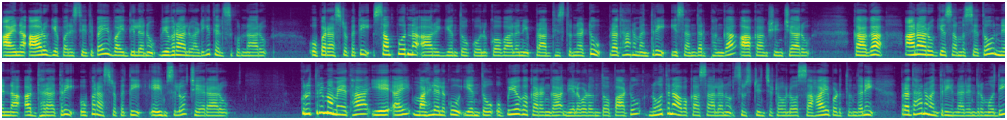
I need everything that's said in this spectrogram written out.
ఆయన ఆరోగ్య పరిస్థితిపై వైద్యులను వివరాలు అడిగి తెలుసుకున్నారు. ఉపరాష్ట్రపతి సంపూర్ణ ఆరోగ్యంతో కోలుకోవాలని ప్రార్థిస్తున్నట్టు ప్రధానమంత్రి ఈ సందర్భంగా ఆకాంక్షించారు. కాగా అనారోగ్య సమస్యతో నిన్న అర్ధరాత్రి ఉపరాష్ట్రపతి ఎయిమ్స్లో చేరారు. కృత్రిమ మేధ ఏఐ మహిళలకు ఎంతో ఉపయోగకరంగా నిలవడంతో పాటు నూతన అవకాశాలను సృష్టించడంలో సహాయపడుతుందని ప్రధానమంత్రి నరేంద్ర మోదీ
